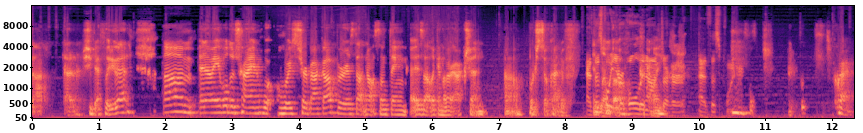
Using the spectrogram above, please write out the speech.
not. I don't know. She definitely do that. Um, and I'm able to try and ho- hoist her back up, or is that not something? Is that like another action? Uh, we're still kind of At this point, you're holding on to her. At this point, Okay.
